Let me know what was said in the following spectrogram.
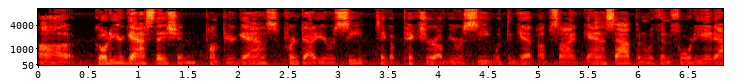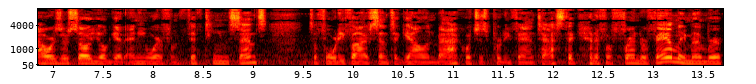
Uh, go to your gas station, pump your gas, print out your receipt, take a picture of your receipt with the Get Upside Gas app, and within 48 hours or so, you'll get anywhere from 15 cents to 45 cents a gallon back, which is pretty fantastic. And if a friend or family member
